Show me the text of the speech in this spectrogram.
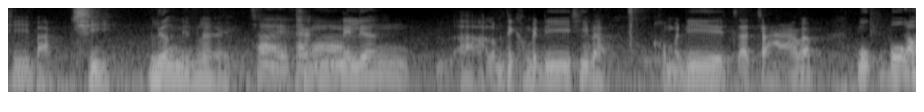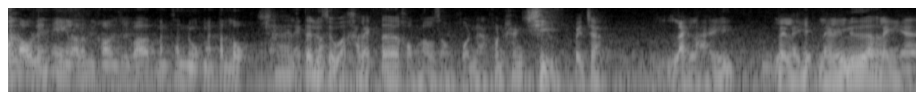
ที่แบบฉีกเรื่องหนึ่งเลย ใช่เพราะทั้งว่าในเรื่องโรแมนติกคอมเมดี้ที่แบบคอมเมดี้จ๋าๆแบบมุกโบ๊ะเราเราเล่นเองแล้วเรามีความรู้สึกว่ามันสนุกมันตลกใช่อะไรแต่รู้สึกปะมณว่าคาแรคเตอร์ของเราสองคนน่ะค่อนข้างฉีกไปจากหลาย ๆ หลาย ๆ หลาย ๆ เรื่องอะไรเงี้ย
